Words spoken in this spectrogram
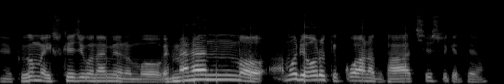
예, 그것만 익숙해지고 나면은 뭐 웬만한 뭐 아무리 어렵게 꼬아놔도 다 칠 수 있겠대요.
